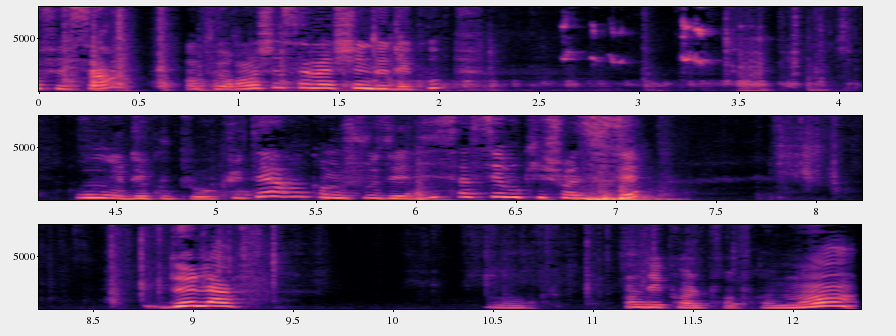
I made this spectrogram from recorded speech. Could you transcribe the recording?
Avons fait ça, on peut ranger sa machine de découpe. Ou découper au cutter, hein, comme je vous ai dit. Ça, c'est vous qui choisissez. De là, on décolle proprement.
